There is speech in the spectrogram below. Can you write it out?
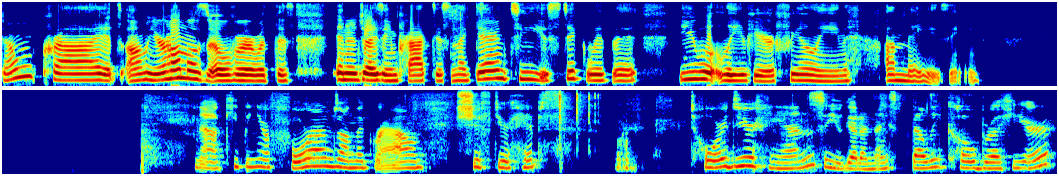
Don't cry. It's um, you're almost over with this energizing practice, and I guarantee you stick with it. You will leave here feeling amazing. Now, keeping your forearms on the ground, shift your hips towards your hands so you get a nice belly cobra here.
